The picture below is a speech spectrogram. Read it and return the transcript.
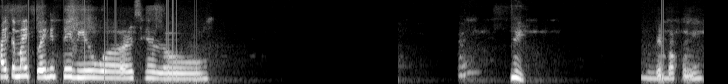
Hi to my 23 viewers. Hello. Hey. Hindi ba ko yun?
